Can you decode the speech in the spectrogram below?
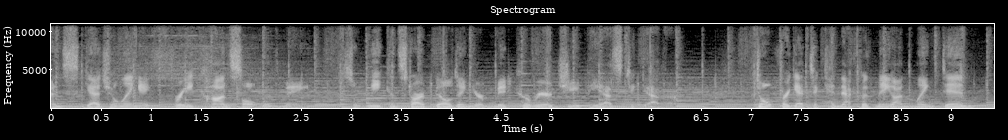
and scheduling a free consult with me so we can start building your mid career GPS together. Don't forget to connect with me on LinkedIn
